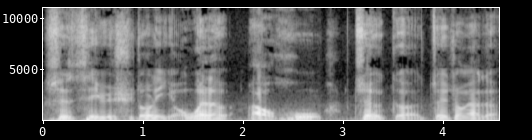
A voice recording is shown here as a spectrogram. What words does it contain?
是基于许多理由，为了保护这个最重要的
